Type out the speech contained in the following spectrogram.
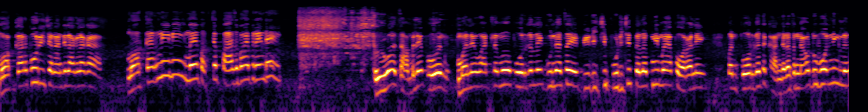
मोक्कार पोरीच्या नादी लागला का? मोक्कार नाही मी मी फक्त पाच बॉय फ्रेंड आहे. तुझं थांबले फोन. मला वाटलं मग पोरग लय गुन्ह्याचं आहे. बिडीची पुडीची तलप नाही माझ्या पोराले. पण पोरग तर खानदाराचं नाव डुबवून निघलं.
